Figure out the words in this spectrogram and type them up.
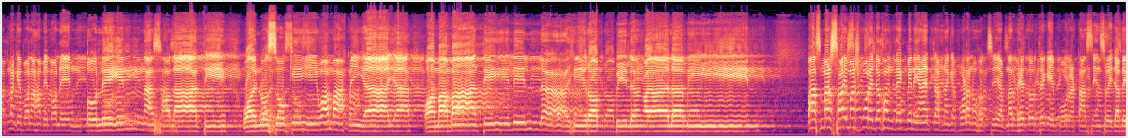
আপনাকে বলা হবে, বলেন ওলে ইন্না সলাতি ওয়া নুসুকি ওয়া মাহইয়ায়া ওয়া মামাতি লিল্লাহি রাব্বিল আলামিন। পাঁচ মাস, ছয় মাস পরে যখন দেখবেন এই আয়াতটা আপনাকে পড়ানো হচ্ছে, আপনার ভেতর থেকে পড়াটা চেঞ্জ হয়ে যাবে।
